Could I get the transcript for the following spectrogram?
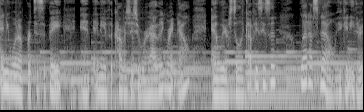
and you want to participate in any of the conversations we're having right now, and we are still in coffee season, let us know. You can either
